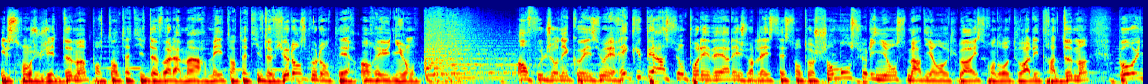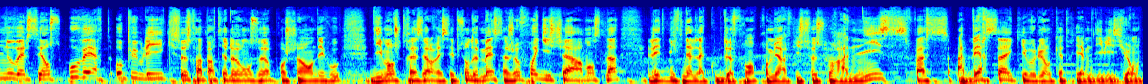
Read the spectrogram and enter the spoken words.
Ils seront jugés demain pour tentative de vol à main armée et tentative de violence volontaire en réunion. En foot, journée cohésion et récupération pour les Verts. Les joueurs de la SS sont au Chambon-sur-Lignon ce mardi en Haute-Loire. Ils seront de retour à l'Étra demain pour une nouvelle séance ouverte au public. Ce sera à partir de 11h. Prochain rendez-vous dimanche 13h, réception de Metz à Geoffroy Guichard. Avant cela, les demi-finales de la Coupe de France. Première affiche ce soir à Nice face à Versailles qui évolue en quatrième division.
